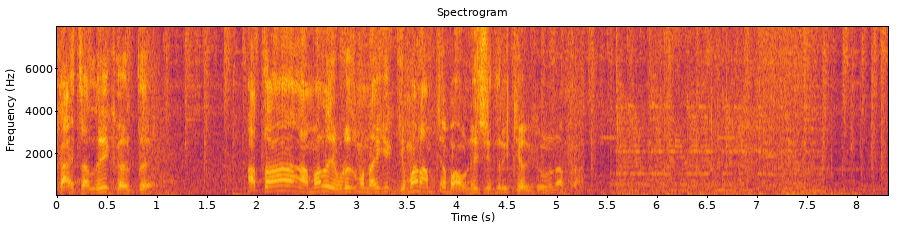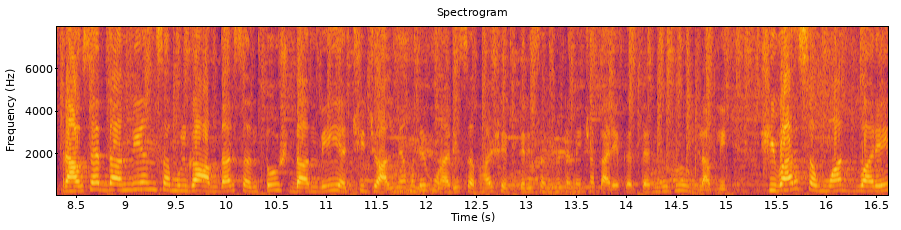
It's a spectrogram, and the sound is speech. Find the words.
काय चाललं हे कळतं. आता आम्हाला एवढंच म्हणणं आहे की किमान आमच्या भावनेशी तरी खेळ खेळू नका. रावसाहेब दानवे यांचा मुलगा आमदार संतोष दानवे याची जालन्यामध्ये होणारी सभा शेतकरी संघटनेच्या कार्यकर्त्यांनी उधळून लावली. शिवार संवादद्वारे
